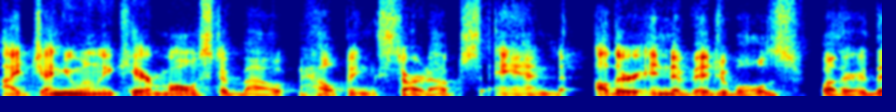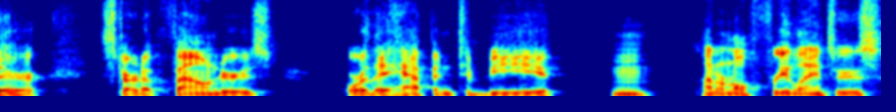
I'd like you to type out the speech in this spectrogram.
I genuinely care most about helping startups and other individuals, whether they're startup founders or they happen to be, hmm, I don't know, freelancers.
